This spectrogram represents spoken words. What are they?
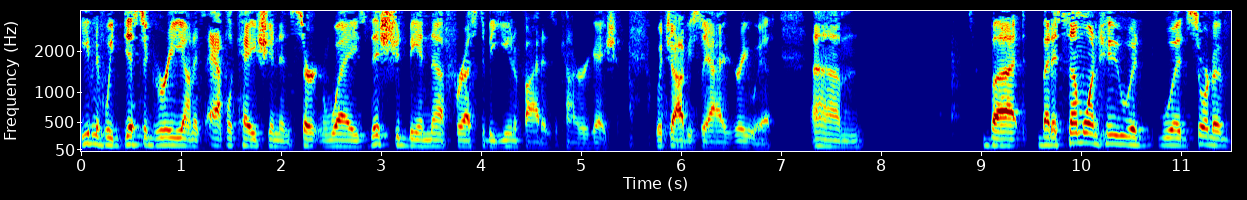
even if we disagree on its application in certain ways, this should be enough for us to be unified as a congregation, which obviously I agree with. Um, but, but as someone who would, would sort of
